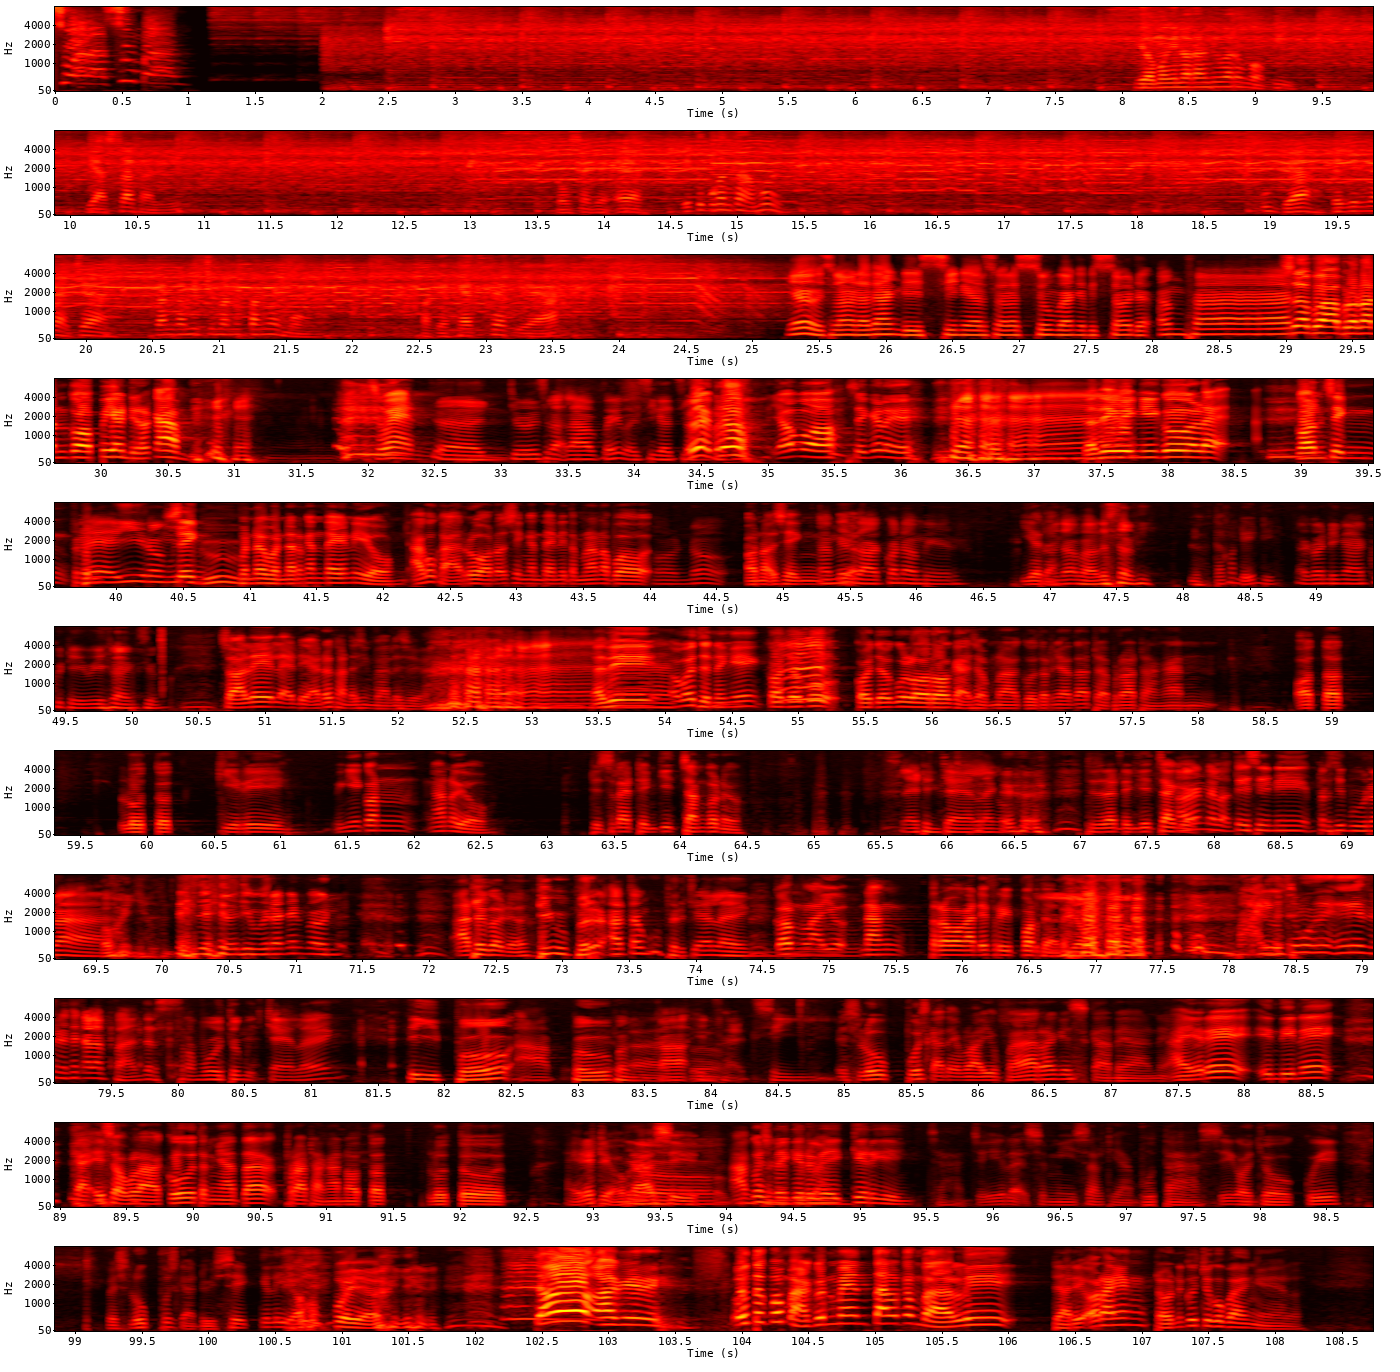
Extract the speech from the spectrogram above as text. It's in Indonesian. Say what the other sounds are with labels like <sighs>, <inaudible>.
Suara Sumbang. Diomongin orang di warung kopi. Biasa kali. Gak usah GR Itu bukan kamu. Udah dengerin aja. Kan kami cuma numpang ngomong. Pakai headset ya Yo, selamat datang di Senior Suara Sumbang episode 4 Sebuah obrolan kopi yang direkam. <laughs> Suen. Ganjo, selak lape masih kasih Weh bro, ya apa? Kene. <laughs> Dadi wingi ku lek kon sing Prei rong sing bener-bener ngenteni yo. Aku gak ero ono sing ngenteni temenan apa Oh no ono sing Amir ya- takon Amir Iya ta. Tak bales tapi Loh, takon Dendi. Takon ning aku dewi <laughs> langsung Soalnya lek dia ada gak ono sing bales yo. <laughs> Dadi apa jenenge koncoku koncoku loro gak iso mlaku. Ternyata ada peradangan otot lutut kiri. Wingi kon nganu yo. Di sliding kijang kono yo. Sliding celeng. <laughs> Di sliding yo. Aku kan melok tes ini Persibura Oh iya. <laughs> Tes ini Persibura kan kon Aduh kono. di Uber atau Uber celeng Kon melayu nang terowongan Freeport ya. Iya <laughs> Melayu semua Ternyata kalah banter Serbu itu celeng Tiba Abu Bengkak. Infeksi Wis lupus kate melayu barang guys aneh. Akhirnya intine gak iso mlaku ternyata peradangan otot lutut. Akhirnya dioperasi. Yo, Aku wis mikir-mikir iki. Janji lek semisal diamputasi konco kuwi wis lupus gak duwe sikil iki opo ya. <laughs> Cok akhirnya untuk membangun mental kembali dari orang yang down itu cukup angel.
